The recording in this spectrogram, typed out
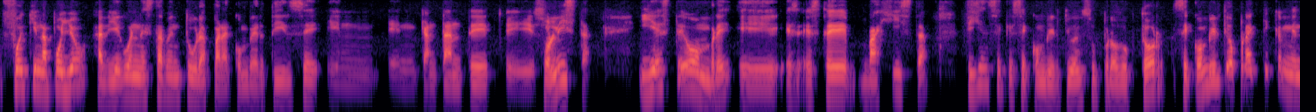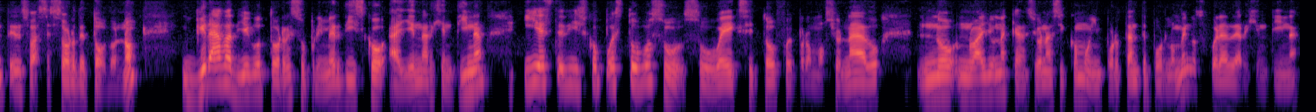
fue quien apoyó a Diego en esta aventura para convertirse en, cantante eh, solista. Y este hombre, eh, este bajista, fíjense que se convirtió en su productor, se convirtió prácticamente en su asesor de todo, ¿no? Graba Diego Torres su primer disco ahí en Argentina y este disco pues tuvo su, su éxito, fue promocionado, no, no hay una canción así como importante, por lo menos fuera de Argentina,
